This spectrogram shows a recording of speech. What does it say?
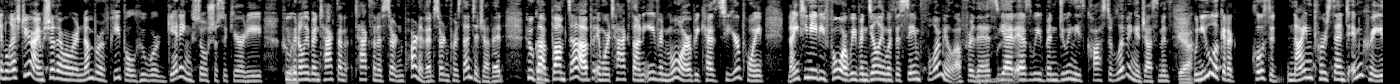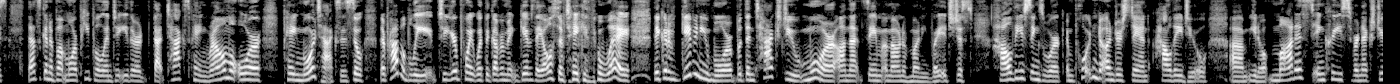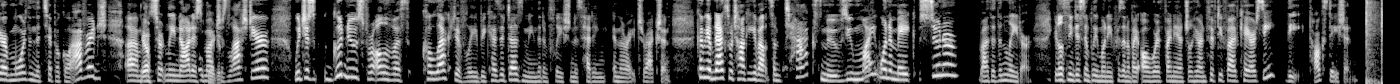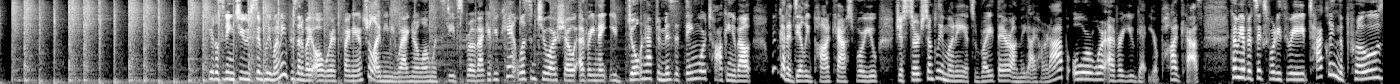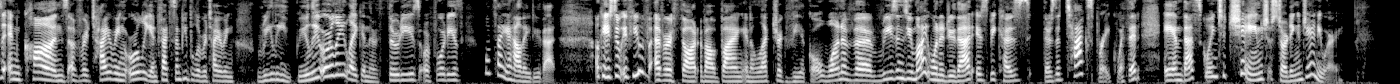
And last year, I'm sure there were a number of people who were getting Social Security who yeah. had only been taxed on taxed on a certain part of it, a certain percentage of it, who got right. bumped up and were taxed on even more because, to your point, 1984, we've been dealing with the same formula for this. Mm-hmm. Yet, as we've been doing these cost of living adjustments, yeah. when you look at a close to 9% increase, that's going to bump more people into either that tax paying realm or paying more taxes. So they're probably, to your point, what the government gives, they also take it away. They could have given you more, but then taxed you more on that same amount of money, right? It's just how these things work. Important to understand how they do. Um, you know, modest increase for next year, more than the typical average, um, yeah. but certainly not as much as last year, which is good news for all of us collectively because it does mean that inflation is heading in the right direction. Coming up next, we're talking about some tax moves you might want to make sooner rather than later. You're listening to Simply Money presented by Allworth Financial here on 55 KRC, the talk station. You're listening to Simply Money, presented by Allworth Financial. I'm Amy Wagner, along with Steve Sprovach. If you can't listen to our show every night, you don't have to miss a thing we're talking about. We've got a daily podcast for you. Just search Simply Money. It's right there on the iHeart app or wherever you get your podcasts. Coming up at 643, tackling the pros and cons of retiring early. In fact, some people are retiring really, really early, like in their 30s or 40s. We'll tell you how they do that. Okay, so if you've ever thought about buying an electric vehicle, one of the reasons you might want to do that is because there's a tax break with it, and that's going to change starting in January.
